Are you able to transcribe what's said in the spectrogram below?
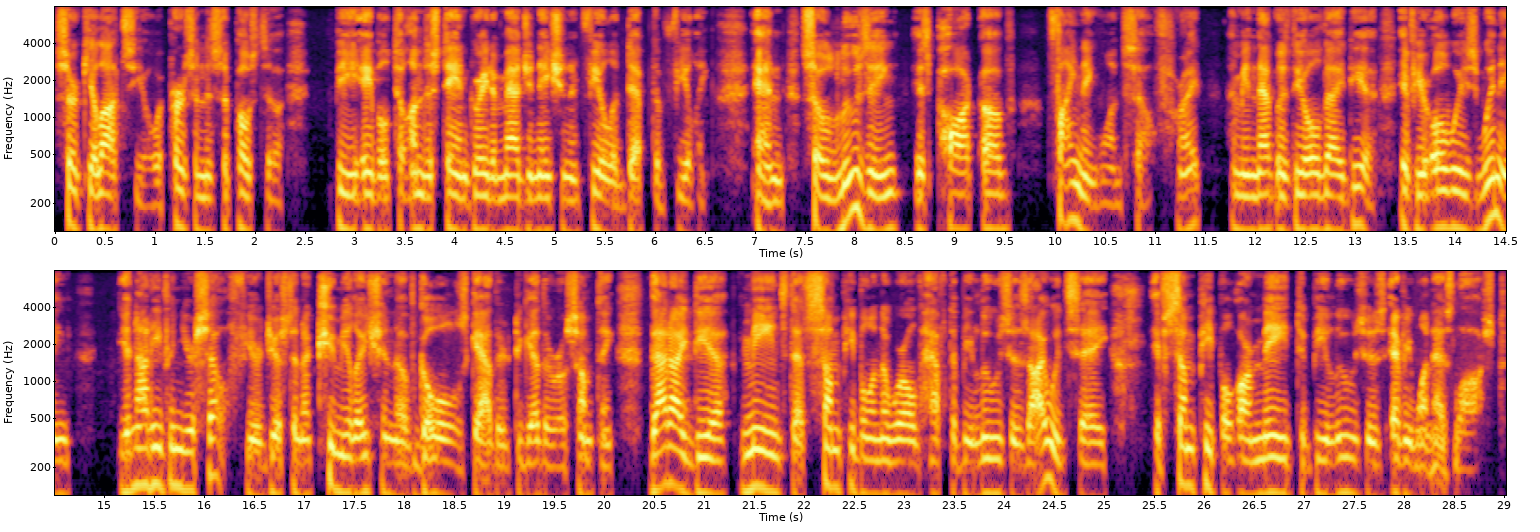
Circulatio, a person is supposed to be able to understand great imagination and feel a depth of feeling. And so losing is part of finding oneself, right? I mean, that was the old idea. If you're always winning, you're not even yourself. You're just an accumulation of goals gathered together or something. That idea means that some people in the world have to be losers. I would say if some people are made to be losers, everyone has lost.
